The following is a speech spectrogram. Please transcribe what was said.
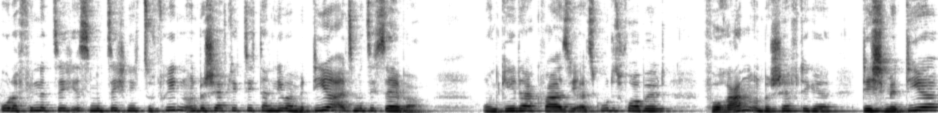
oder findet sich, ist mit sich nicht zufrieden und beschäftigt sich dann lieber mit dir als mit sich selber. Und geh da quasi als gutes Vorbild voran und beschäftige dich mit dir.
